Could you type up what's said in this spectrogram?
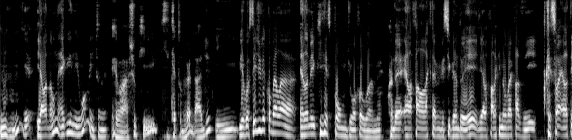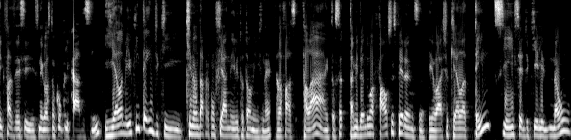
Uhum. E, e ela não nega em nenhum momento, né? Eu acho que, que, que é tudo verdade. E, e eu gostei de ver como ela, ela meio que responde o All for One, né? Quando ela fala lá que tava investigando ele, ela fala que não vai fazer, porque só ela tem que fazer esse, esse negócio tão complicado assim. E ela meio que entende que, que não dá pra confiar nele totalmente, né? Ela faz, fala, ah, então você tá me dando uma falsa esperança. Eu acho que ela tem ciência de que ele não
